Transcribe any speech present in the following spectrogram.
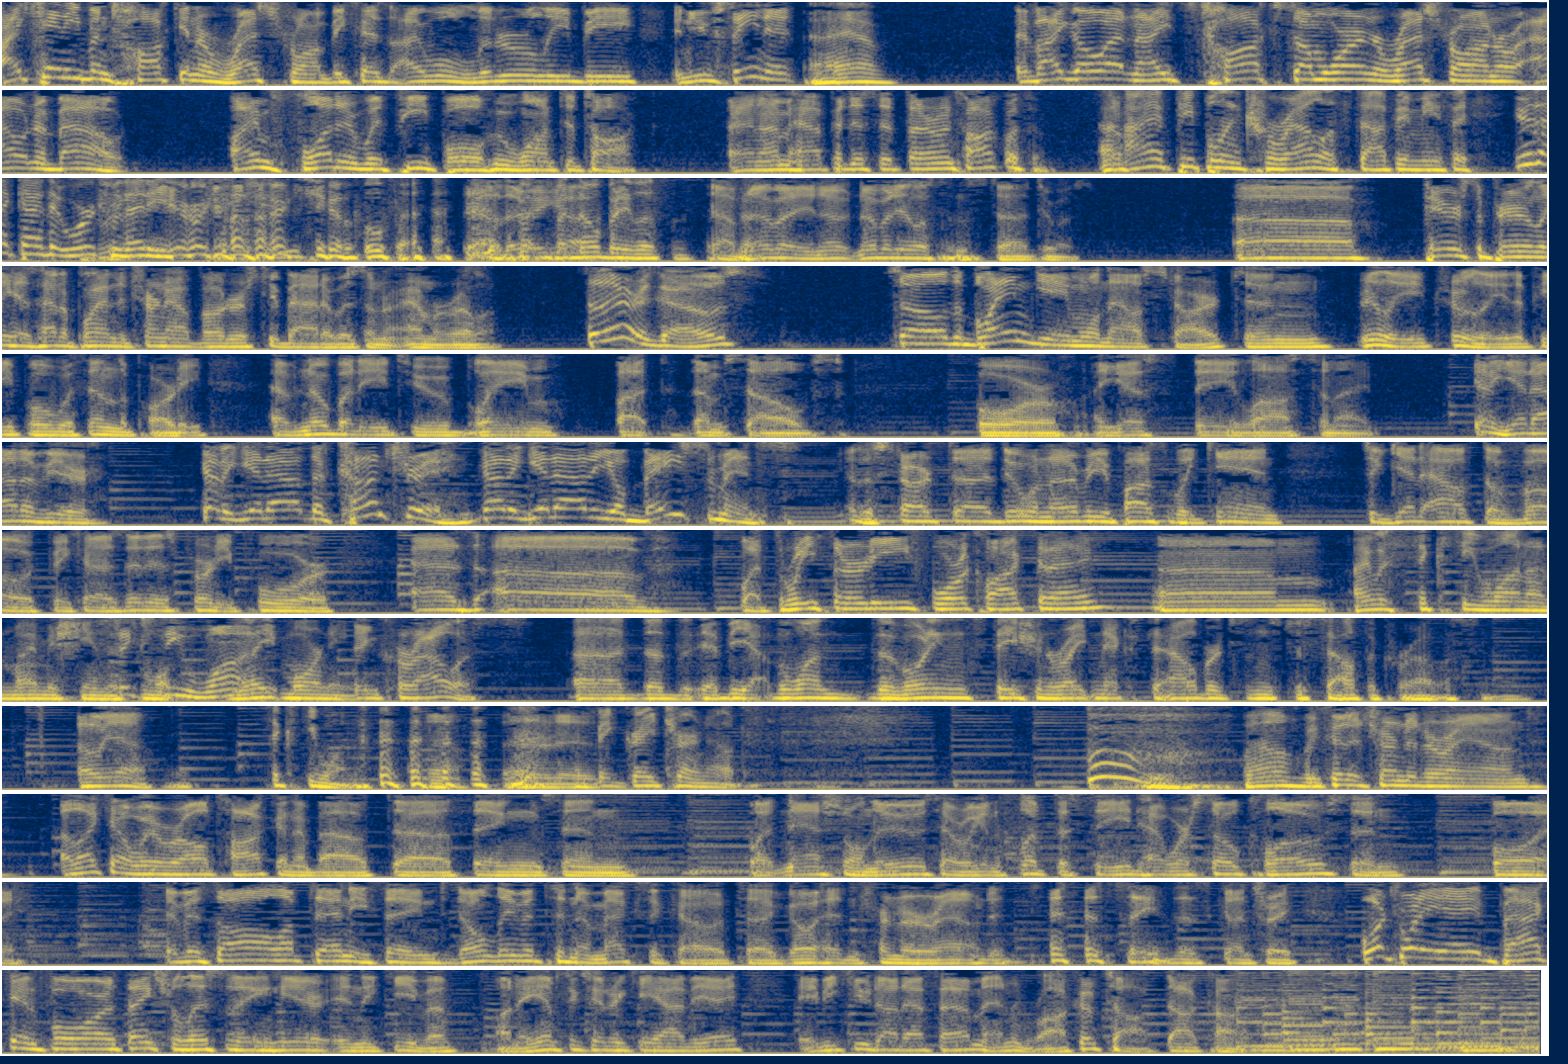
I can't even talk in a restaurant because I will literally be, and you've seen it. I am. If I go out and I talk somewhere in a restaurant or out and about, I'm flooded with people who want to talk, and I'm happy to sit there and talk with them. Uh, I have people in Corrales stopping me and say, "You're that guy that works with Eddie Aragon, aren't you?" yeah, there you but go. nobody listens. Yeah, nobody, no, nobody listens to, to us. Uh, Pierce apparently has had a plan to turn out voters. Too bad it was in Amarillo. So there it goes. So the blame game will now start, and really, truly, the people within the party have nobody to blame but themselves for, I guess, the loss tonight. To get out of your, got to get out of the country. Got to get out of your basements. Got to start uh, doing whatever you possibly can to get out the vote because it is pretty poor. As of what three thirty, four o'clock today. Um, I was 61 on my machine this sixty-one mo- late morning. in Corrales. Uh, the, the the the one the voting station right next to Albertsons, just south of Corrales. Oh yeah, 61. yeah, there it is. Big great turnout. Well, we could have turned it around. I like how we were all talking about uh, things and what national news, how we're going to flip the seat, how we're so close, and boy, if it's all up to anything, don't leave it to New Mexico to go ahead and turn it around and save this country. 428 back and forth. Thanks for listening here in Nikiva on AM 600 KIVA, ABQ.FM, and rockoftalk.com.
